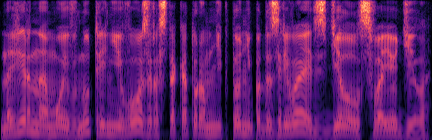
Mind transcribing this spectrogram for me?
Наверное, мой внутренний возраст, о котором никто не подозревает, сделал свое дело.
